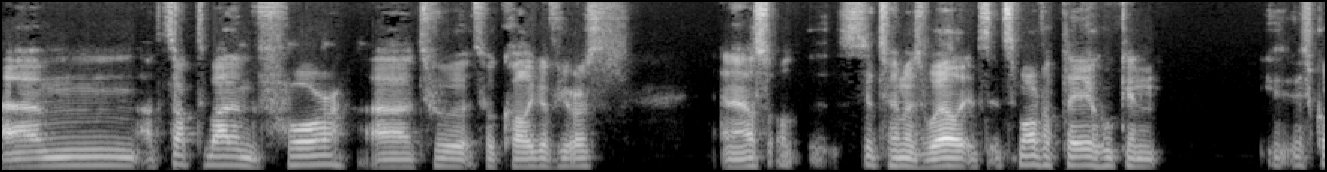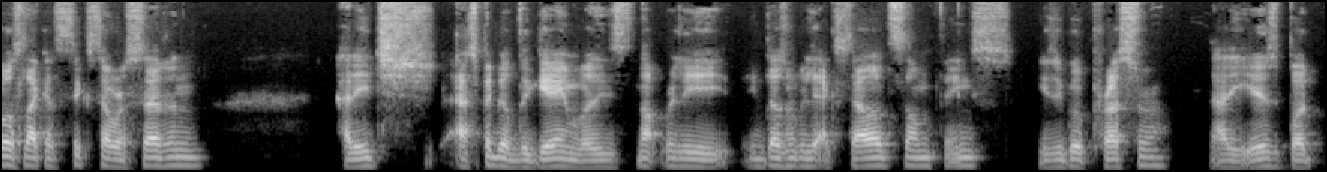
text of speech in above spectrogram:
Um, I've talked about him before uh, to to a colleague of yours, and I also said to him as well. It's it's more of a player who can he scores like a six or seven at each aspect of the game, but he's not really he doesn't really excel at some things. He's a good presser that he is, but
